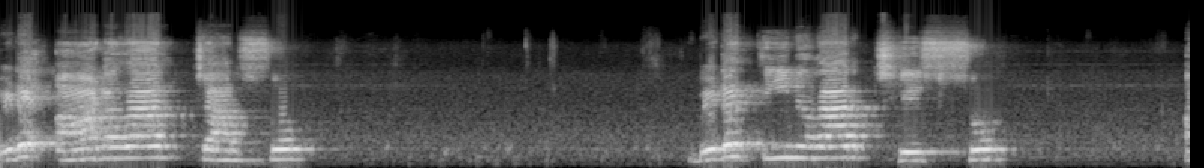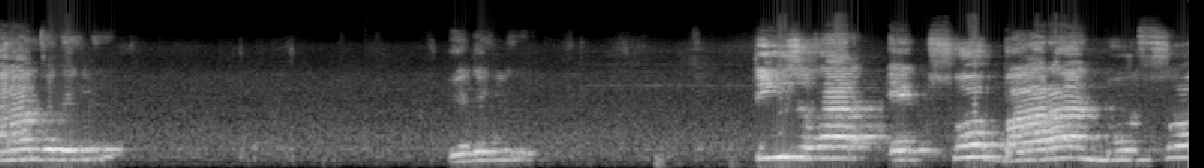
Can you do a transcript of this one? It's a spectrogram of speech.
बेटे, आठ हज़ार चार सौ। बेटे, तीन हज़ार छ सौ। आराम से देख लीजिए। ये देख लीजिए। तीस हज़ार एक सौ, बारह नौ सौ,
